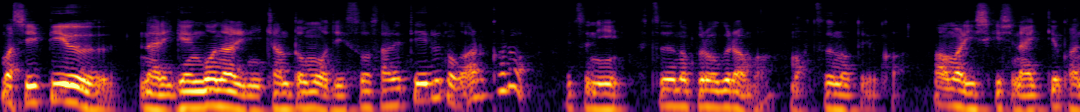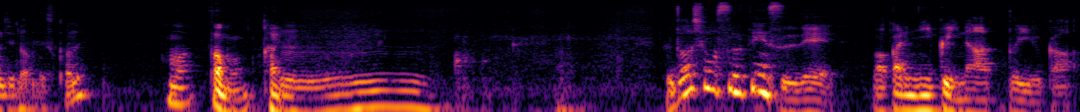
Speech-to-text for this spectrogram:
まあ、CPU なり言語なりにちゃんともう実装されているのがあるから別に普通のプログラマー、まあ、普通のというかあまり意識しないっていう感じなんですかね。まあ、多分、はい。不動小数点数で分かりにくいなというか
